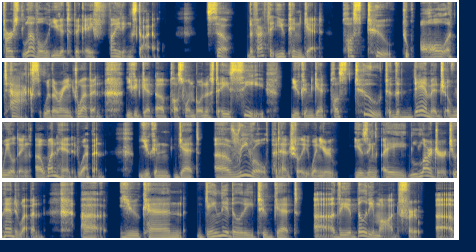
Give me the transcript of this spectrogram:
first level, you get to pick a fighting style. So, the fact that you can get plus two to all attacks with a ranged weapon. You could get a plus one bonus to AC. You can get plus two to the damage of wielding a one handed weapon. You can get a reroll potentially when you're using a larger two handed weapon. Uh, you can gain the ability to get uh, the ability mod for uh,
